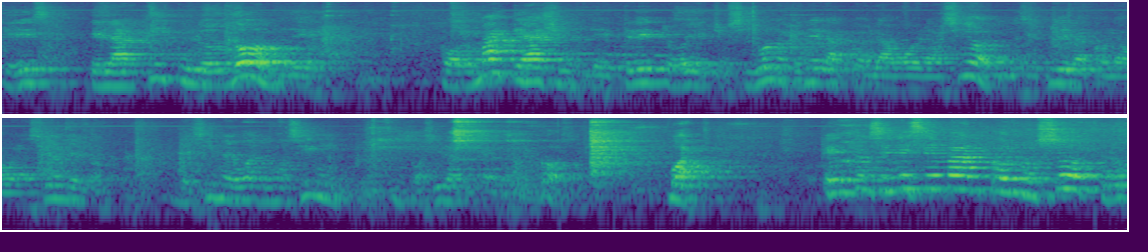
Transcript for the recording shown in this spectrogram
que es el artículo donde, por más que haya un decreto hecho, si vos no tenés la colaboración, donde se pide la colaboración de los vecinos de Guatemala, imposible aplicar cualquier cosa. Bueno, entonces en ese marco nosotros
